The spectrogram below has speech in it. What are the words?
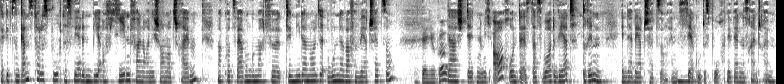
Da gibt es ein ganz tolles Buch, das werden wir auf jeden Fall noch in die Shownotes schreiben. Mal kurz Werbung gemacht für Tim Niedernolte, Wunderwaffe Wertschätzung. There you go. Da steht nämlich auch, und da ist das Wort Wert drin in der Wertschätzung. Ein mhm. sehr gutes Buch. Wir werden es reinschreiben.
